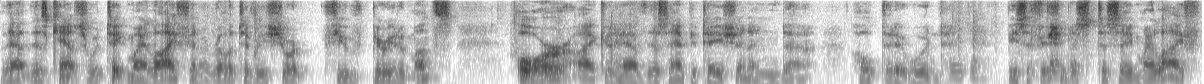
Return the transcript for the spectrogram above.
that this cancer would take my life in a relatively short few period of months, or I could have this amputation and uh, hope that it would be sufficient to, to save my life.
